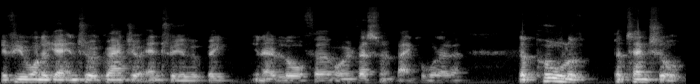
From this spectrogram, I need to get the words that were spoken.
If you want to get into a graduate entry of a big, you know, law firm or investment bank or whatever, the pool of potential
